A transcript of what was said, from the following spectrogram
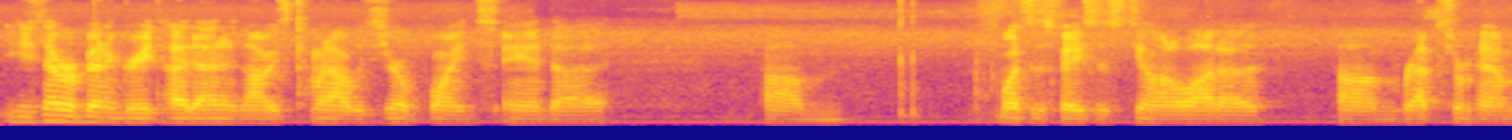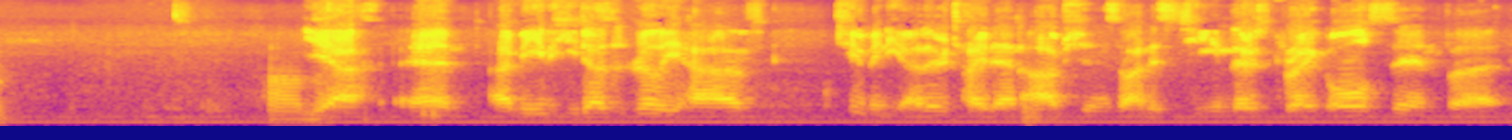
he's never been a great tight end, and now he's coming out with zero points. And uh, um, what's his face is stealing a lot of um, reps from him. Um, Yeah, and I mean, he doesn't really have too many other tight end options on his team. There's Greg Olsen, but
